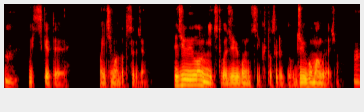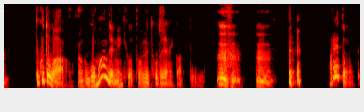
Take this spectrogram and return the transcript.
うん。飯つけて、まあ、1万だとするじゃん。で、14日とか15日行くとすると15万ぐらいじゃん。っうん。てことは、なんか5万で免許を取れるってことじゃないかっていう。うん。うん。あれ？と思って。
